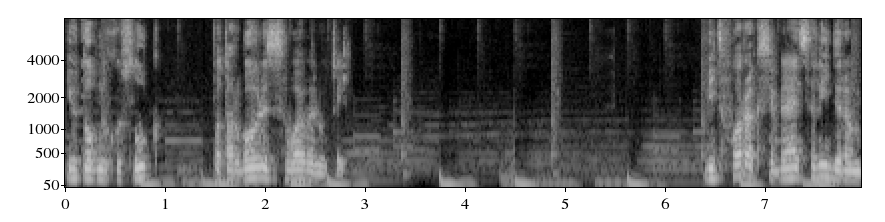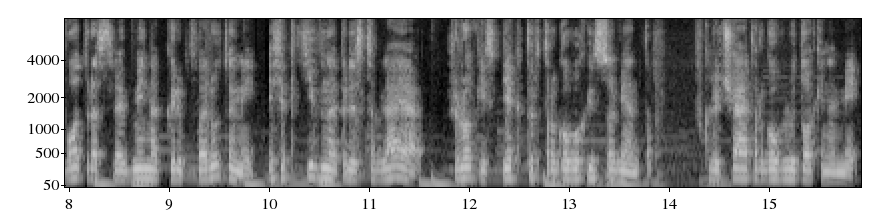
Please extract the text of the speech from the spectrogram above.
и удобных услуг по торговле цифровой валютой. Bitforex является лидером в отрасли обмена криптовалютами, эффективно предоставляя широкий спектр торговых инструментов, включая торговлю токенами,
